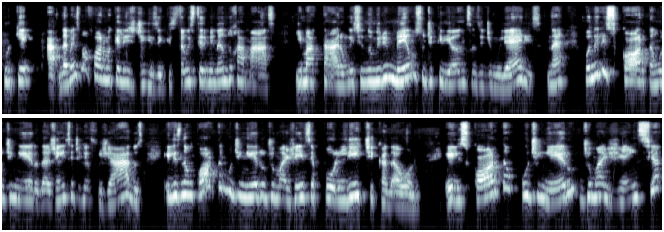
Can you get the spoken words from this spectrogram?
Porque, da mesma forma que eles dizem que estão exterminando Hamas e mataram esse número imenso de crianças e de mulheres, né? Quando eles cortam o dinheiro da agência de refugiados, eles não cortam o dinheiro de uma agência política da ONU, eles cortam o dinheiro de uma agência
